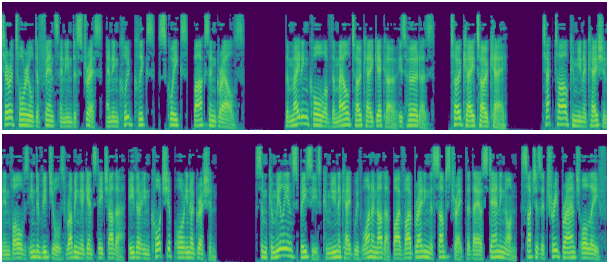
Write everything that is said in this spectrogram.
territorial defense and in distress, and include clicks, squeaks, barks and growls. The mating call of the male tokay gecko is heard as tokay tokay. Tactile communication involves individuals rubbing against each other, either in courtship or in aggression. Some chameleon species communicate with one another by vibrating the substrate that they are standing on, such as a tree branch or leaf.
